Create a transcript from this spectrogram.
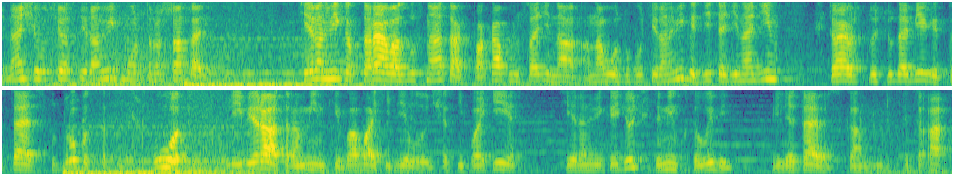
Иначе вот сейчас Тиранвик может расшатать. Тиранвика вторая воздушная атака. Пока плюс один на, на воздух у Тиранвика. Здесь 1-1. Считаю, что сюда бегает, пытается тут дропаться. По либераторам минки и бабахи делают сейчас неплохие. Тиранвик идет, что-то минку-то выбей. Или это Аверс скан? Это, а,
